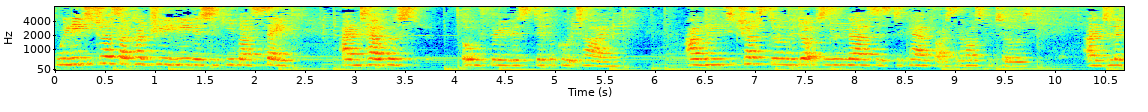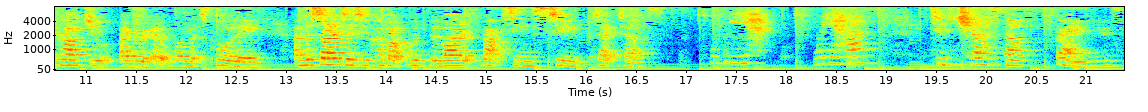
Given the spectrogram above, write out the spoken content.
We need to trust our country leaders to keep us safe and help us all through this difficult time. And we need to trust all the doctors and nurses to care for us in hospitals and to look after everyone uh, that's poorly, and the scientists who come up with the vaccines to protect us. We, we have to trust our friends,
